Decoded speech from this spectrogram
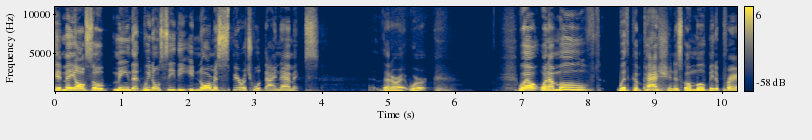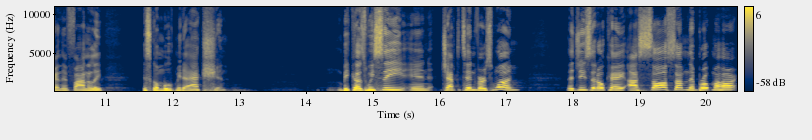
It may also mean that we don't see the enormous spiritual dynamics that are at work. Well, when I moved with compassion, it's going to move me to prayer. And then finally, it's going to move me to action. Because we see in chapter 10, verse 1, that Jesus said, Okay, I saw something that broke my heart.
